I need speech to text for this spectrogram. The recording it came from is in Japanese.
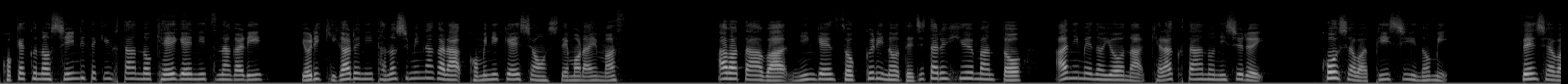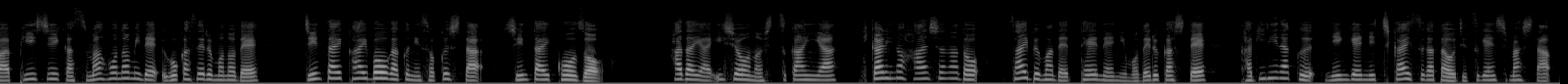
顧客の心理的負担の軽減につながりより気軽に楽しみながらコミュニケーションをしてもらいます。アバターは人間そっくりのデジタルヒューマンとアニメのようなキャラクターの2種類。後者は PC のみ。前者は PC かスマホのみで動かせるもので人体解剖学に即した身体構造。肌や衣装の質感や光の反射など細部まで丁寧にモデル化して限りなく人間に近い姿を実現しました。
